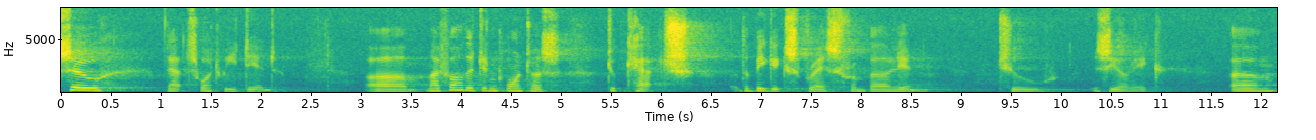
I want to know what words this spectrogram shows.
so that's what we did. Uh, my father didn't want us to catch the big express from Berlin to Zurich um,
